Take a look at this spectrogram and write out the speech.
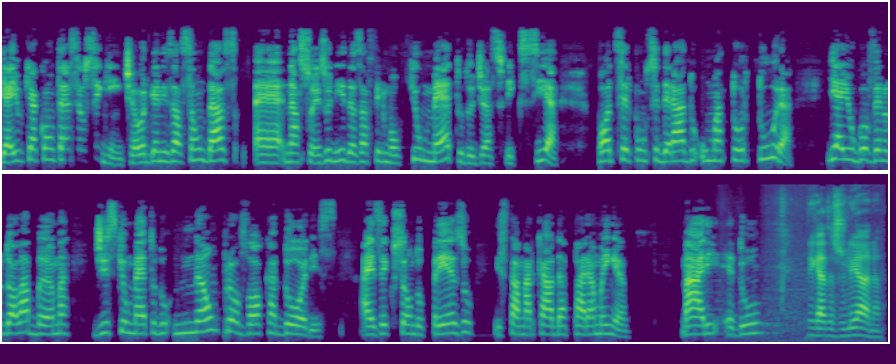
E aí o que acontece é o seguinte: a Organização das é, Nações Unidas afirmou que o método de asfixia pode ser considerado uma tortura. E aí o governo do Alabama diz que o método não provoca dores. A execução do preso está marcada para amanhã. Mari, Edu. Obrigada, Juliana.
